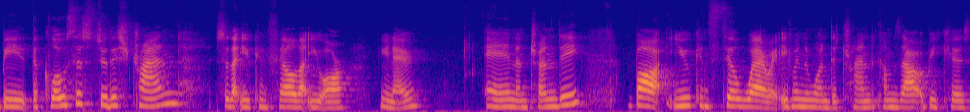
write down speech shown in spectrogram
be the closest to this trend so that you can feel that you are, you know, in and trendy. but you can still wear it even when the trend comes out because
